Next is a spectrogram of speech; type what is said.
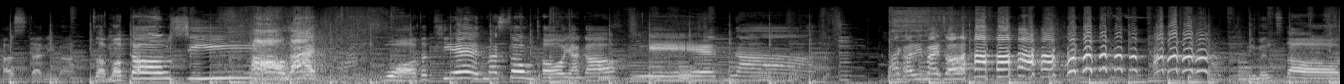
他是史丹利吗？什么东西？好烂！我的天，他妈送头牙膏！天哪！阿卡丽卖装了！你们知道？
